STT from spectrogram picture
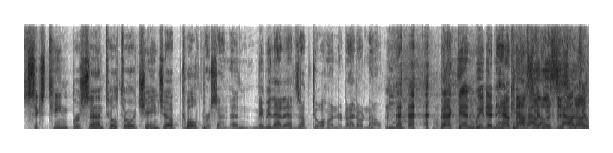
sixteen percent. He'll throw a change up twelve percent, and maybe that adds up to hundred. I don't know. Back then, we didn't have that Calculus not your-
